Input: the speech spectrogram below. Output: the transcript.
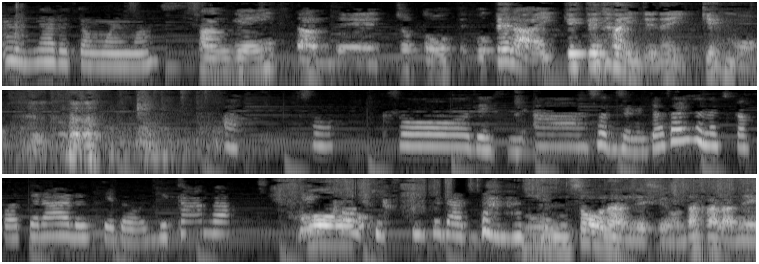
うんうん、なると思います。三軒行ったんで、ちょっとおてお寺行けてないんでね、一軒も。そう、ですね。ああ、そうですよね。太宰府の近くお寺あるけど、時間が結構きつだったので。うん、そうなんですよ。だからね、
